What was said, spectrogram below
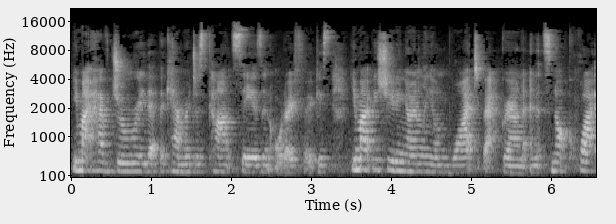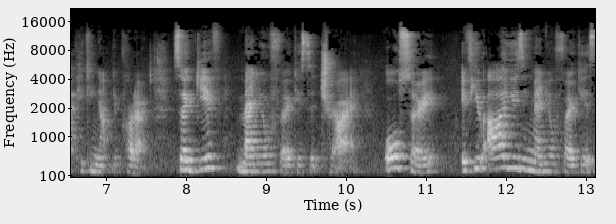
You might have jewelry that the camera just can't see as an autofocus. You might be shooting only on white background and it's not quite picking up your product. So give manual focus a try. Also, if you are using manual focus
